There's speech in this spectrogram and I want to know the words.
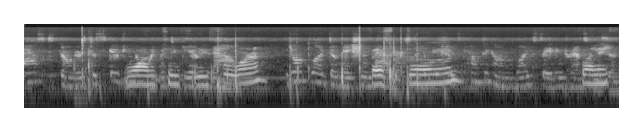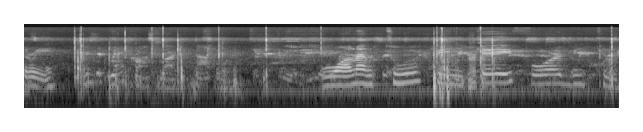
asks donors to schedule 1 2 3 4 Your blood donation. Festoon counting on life-saving transfusions. 23. Visit redcrossblood.org. 1 and 2 PK 4 B2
